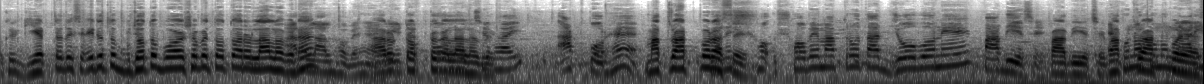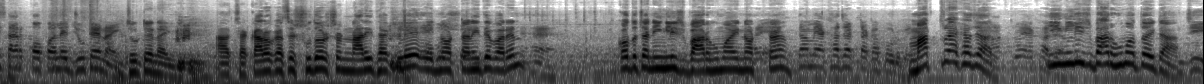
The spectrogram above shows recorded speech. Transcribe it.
চোখের গিয়ারটা দেখছেন? এটা তো যত বয়স হবে তত আরও লাল হবে না? লাল হবে হ্যাঁ। আরও টকটকে লাল হবে। ভাই আট পর হ্যাঁ? মাত্র আট পর মানে আছে। সবে মাত্র তার যৌবনে পা দিয়েছে। পা দিয়েছে মাত্র আট পরে আছে। তার কপালে জুটে নাই। জুটে নাই। আচ্ছা কারও কাছে সুদর্শন নারী থাকলে এই নটটা নিতে পারেন। হ্যাঁ। কত চান ইংলিশ বারহুমা এই নটটা একদম এক হাজার টাকা পড়বে। মাত্র এক হাজার? মাত্র 1000 ইংলিশ বারহুমা তো এটা? জি।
